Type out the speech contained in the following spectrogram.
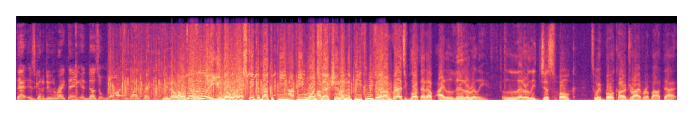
that is going to do the right thing and doesn't want you guys breaking. You know Oh, what? Definitely. You, know made a big stink about the P P one section and the P three Bill, I'm glad you brought that up. I literally, literally just spoke to a bull car driver about that.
